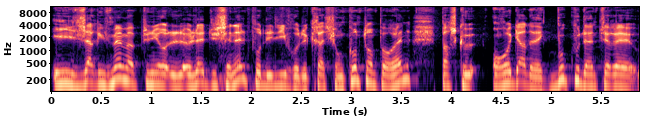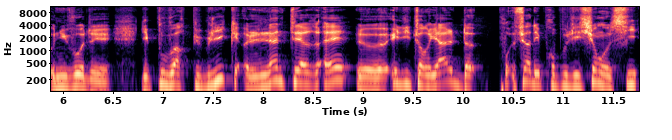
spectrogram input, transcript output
Et ils arrivent même à obtenir l'aide du CNL pour des livres de création contemporaine, parce qu'on regarde avec beaucoup d'intérêt au niveau des, pouvoirs publics l'intérêt euh, éditorial de faire des propositions aussi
